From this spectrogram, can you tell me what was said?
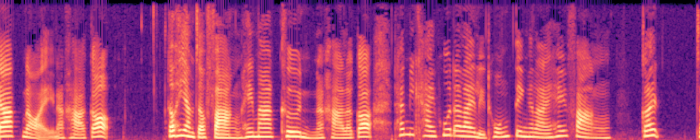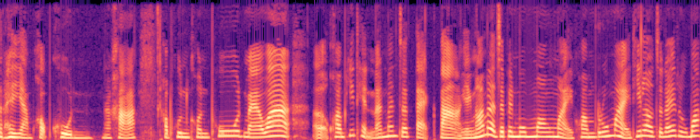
ยากหน่อยนะคะ ก็ก็พยายามจะฟังให้มากขึ้นนะคะ แล้วก็ถ้ามีใครพูดอะไรหรือท้วงติงอะไรให้ฟังก็ จะพยายามขอบคุณนะคะ ขอบคุณคนพูดแม้ว่าความคิดเห็นนั้นมันจะแตกต่าง อย่างน้อยมันอาจจะเป็นมุมมองใหม่ความรู้ใหม่ที่เราจะได้รู้ว่า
